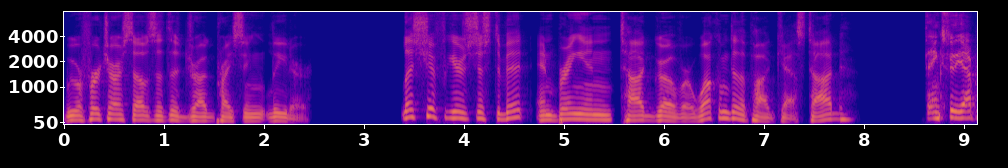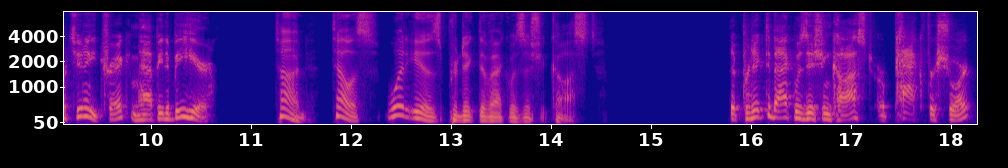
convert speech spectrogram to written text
we refer to ourselves as the drug pricing leader. Let's shift gears just a bit and bring in Todd Grover. Welcome to the podcast, Todd. Thanks for the opportunity, Trig. I'm happy to be here. Todd, tell us, what is predictive acquisition cost? The predictive acquisition cost, or PAC for short,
